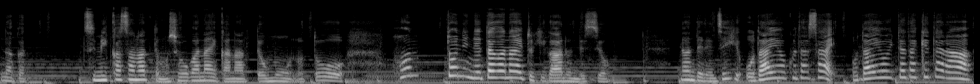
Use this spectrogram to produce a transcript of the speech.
なんか積み重なってもしょうがないかなって思うのと本当にネタがない時があるんですよ。なんでね是非お題をください。お題をいただけたら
